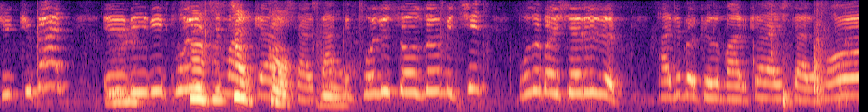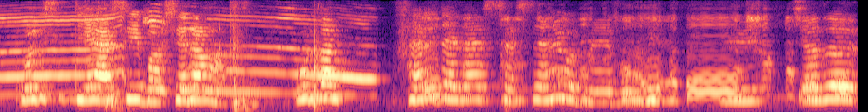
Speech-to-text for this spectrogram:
Çünkü ben e, bir, polisim çok arkadaşlar. Ben bir polis olduğum için başarırım. Hadi bakalım arkadaşlar. Hop. Polis diye her şeyi başaramazsın. Buradan Feride'den sesleniyorum. Ee, Şimdi Ya da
